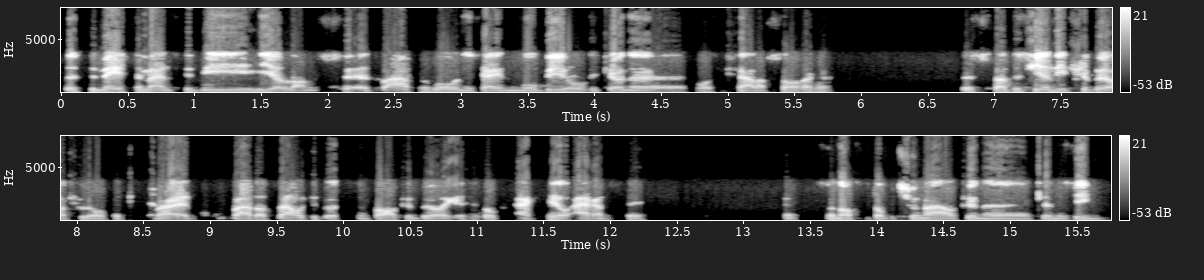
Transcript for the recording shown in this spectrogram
Dus de meeste mensen die hier langs het water wonen zijn mobiel. Die kunnen voor zichzelf zorgen. Dus dat is hier niet gebeurd, geloof ik. Maar waar dat wel gebeurt in Valkenburg is het ook echt heel ernstig. Vanochtend op het journaal kunnen, kunnen zien.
